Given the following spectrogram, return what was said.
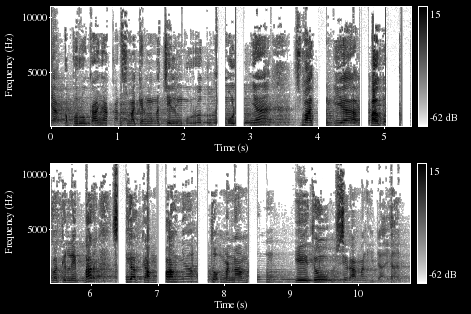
Keburukannya akan semakin mengecil mulut mulutnya, semakin dia bagus semakin lebar sehingga gampangnya untuk menampung yaitu siraman hidayah.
